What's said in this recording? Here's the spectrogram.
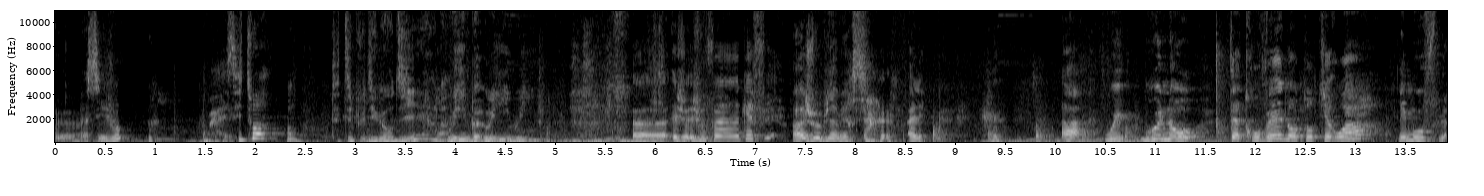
euh, asseyez-vous. Bah, assis-toi. T'étais plus dégourdi hier, là Oui, bah oui, oui. Euh, je, je vous fais un café? Ah, je veux bien, merci. Allez. Ah, oui, Bruno, t'as trouvé dans ton tiroir les moufles?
